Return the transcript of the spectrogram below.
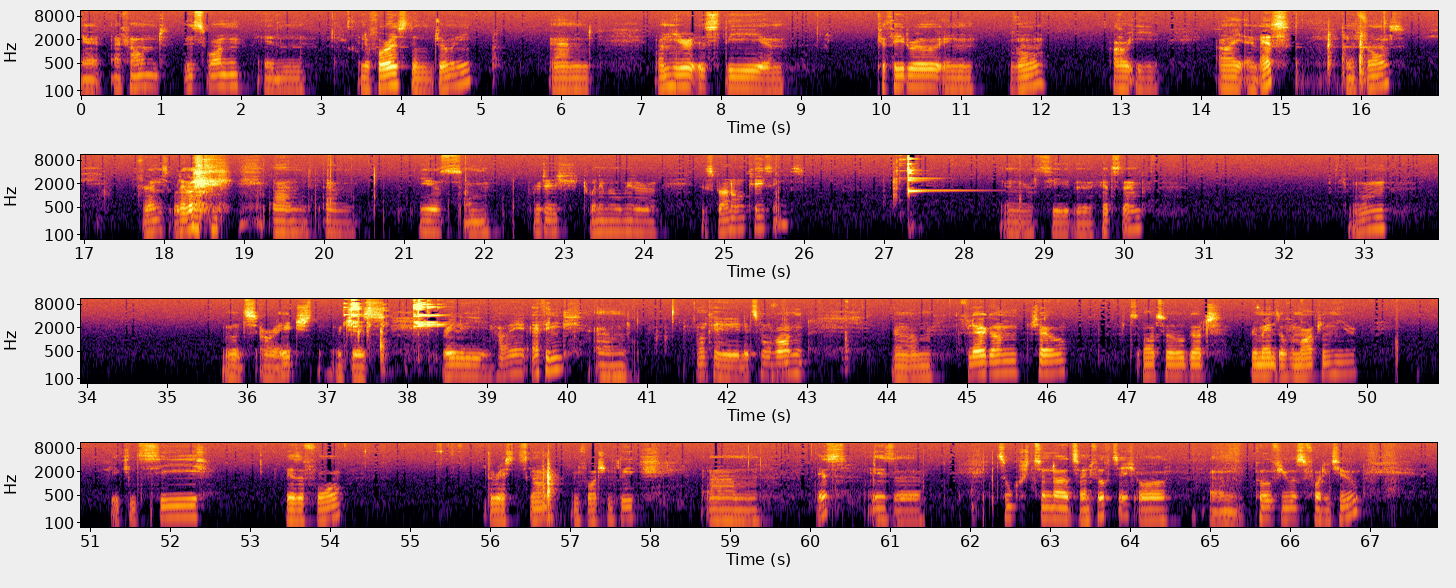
yeah I found this one in in a forest in Germany. And on here is the um, cathedral in Reims R-E-I-M-S in France. France whatever. And um, here's some British 20mm Hispano casings and see the head stamp well it's RH which is really high I think. Um, okay let's move on. Um, flare gun shell. It's also got remains of a marking here. If you can see there's a 4 the rest is gone unfortunately um, this is a Zugzünder 42 or um, Pull Fuse 42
